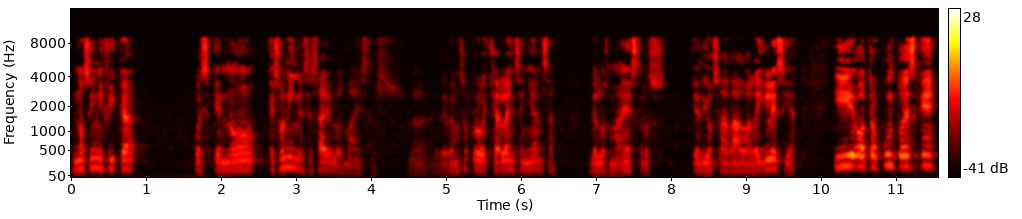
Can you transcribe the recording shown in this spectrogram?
no significa pues que no que son innecesarios los maestros debemos aprovechar la enseñanza de los maestros que Dios ha dado a la iglesia. Y otro punto es que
